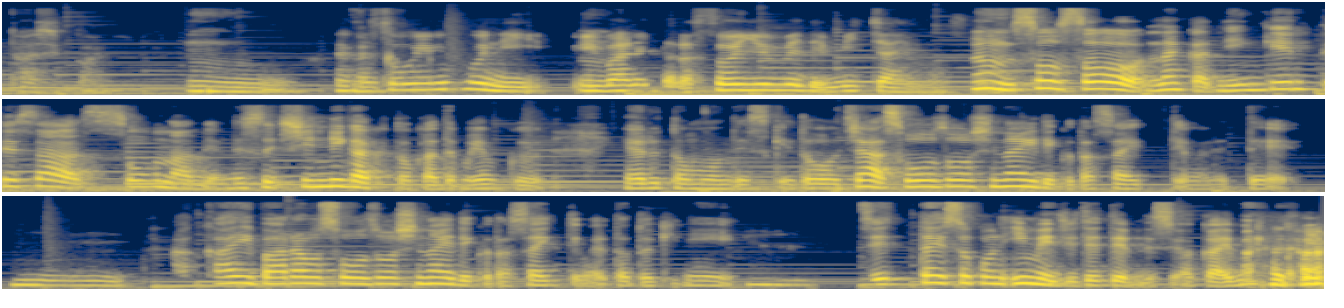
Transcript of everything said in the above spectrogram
うん、確かに。うん、なんかそういうふうに言われたらそういう目で見ちゃいます、ね、うんそうそう。なんか人間ってさそうなんだよね。心理学とかでもよくやると思うんですけどじゃあ想像しないでくださいって言われて、うんうん、赤いバラを想像しないでくださいって言われた時に、うん、絶対そこにイメージ出てるんですよ赤いバラが。わ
